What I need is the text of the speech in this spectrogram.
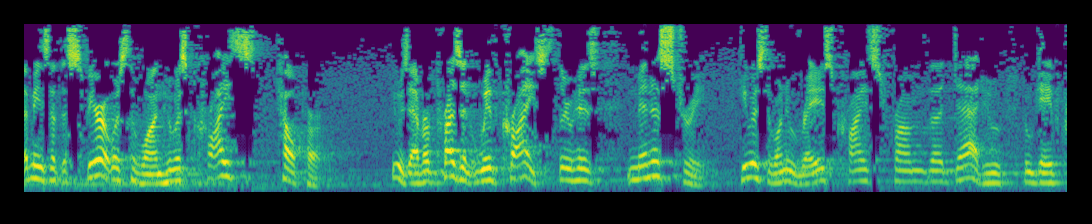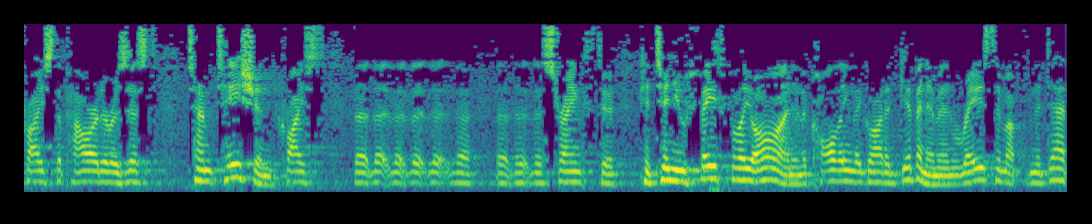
That means that the Spirit was the one who was Christ's helper. He was ever present with Christ through his ministry. He was the one who raised Christ from the dead, who, who gave Christ the power to resist temptation, Christ the, the, the, the, the, the strength to continue faithfully on in the calling that God had given him and raised him up from the dead.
